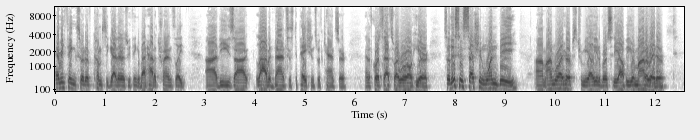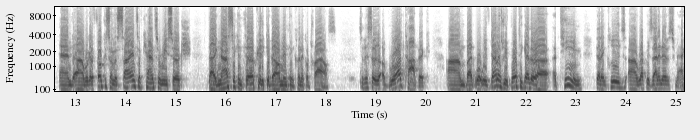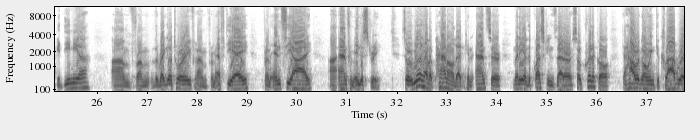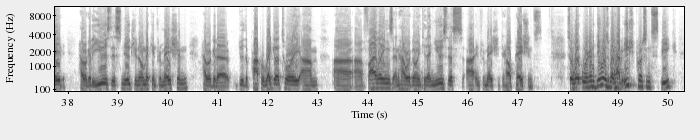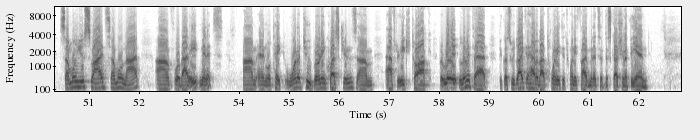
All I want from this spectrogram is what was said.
everything sort of comes together as we think about how to translate uh, these uh, lab advances to patients with cancer. And of course, that's why we're all here. So this is session 1B. Um, I'm Roy Herbst from Yale University. I'll be your moderator. And uh, we're going to focus on the science of cancer research, diagnostic and therapeutic development, and clinical trials. So this is a broad topic, um, but what we've done is we've brought together a, a team that includes uh, representatives from academia, um, from the regulatory, from, from FDA, from NCI, uh, and from industry. So we really have a panel that can answer many of the questions that are so critical to how we're going to collaborate, how we're going to use this new genomic information, how we're going to do the proper regulatory um, uh, uh, filings, and how we're going to then use this uh, information to help patients. So what we're going to do is we're going to have each person speak. Some will use slides, some will not, uh, for about eight minutes. Um, and we'll take one or two burning questions um, after each talk, but really limit that because we'd like to have about 20 to 25 minutes of discussion at the end.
